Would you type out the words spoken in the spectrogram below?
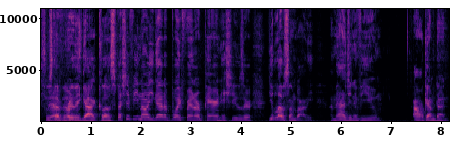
some Yeah, stuff no, really this- got close. Especially if you know you got a boyfriend or parent issues or you love somebody. Imagine if you. Oh, okay, I'm done.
